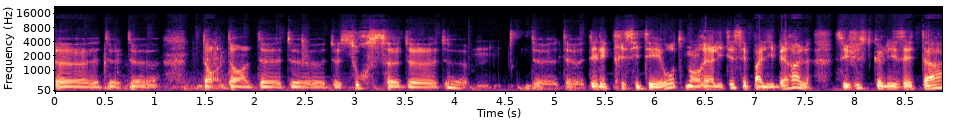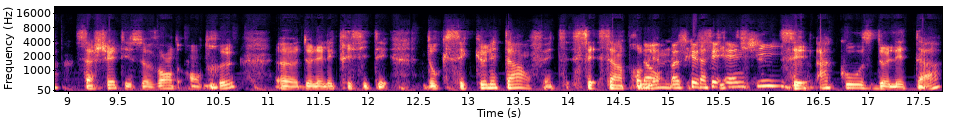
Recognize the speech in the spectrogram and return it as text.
euh, de, de, dans, dans de, de, de sources de, de d'électricité et autres, mais en réalité, c'est pas libéral. C'est juste que les États s'achètent et se vendent entre eux euh, de l'électricité. Donc, c'est que l'État, en fait. C'est un problème. Non, parce que. C'est à cause de l'État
